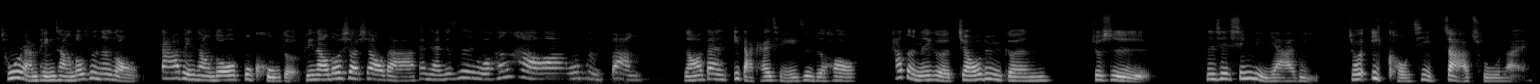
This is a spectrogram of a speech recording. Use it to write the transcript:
突然平常都是那种大家平常都不哭的，平常都笑笑的啊，看起来就是我很好啊，我很棒。然后但一打开潜意识之后，他的那个焦虑跟就是那些心理压力就会一口气炸出来。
